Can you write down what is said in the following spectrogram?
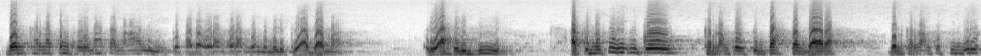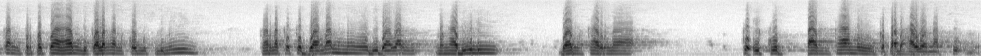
Dan karena penghormatan Ali kepada orang-orang yang memiliki agama. Li ahli din. Aku musuhi engkau karena engkau tumpahkan darah dan karena engkau timbulkan perpecahan di kalangan kaum muslimin karena kekejamanmu di dalam mengadili dan karena keikutan kamu kepada hawa nafsumu.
